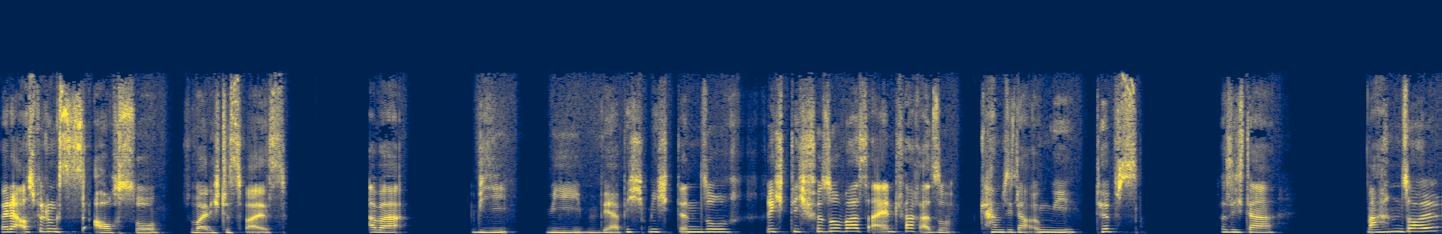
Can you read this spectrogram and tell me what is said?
Bei der Ausbildung ist es auch so, soweit ich das weiß. Aber wie wie bewerbe ich mich denn so richtig für sowas einfach? Also haben Sie da irgendwie Tipps, was ich da machen soll?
